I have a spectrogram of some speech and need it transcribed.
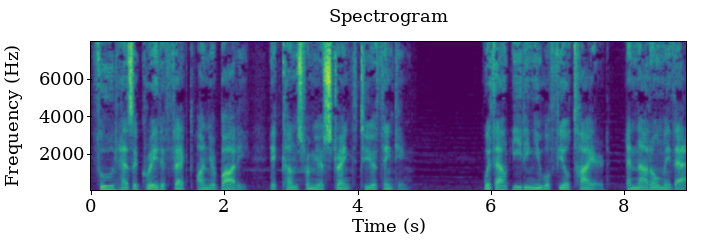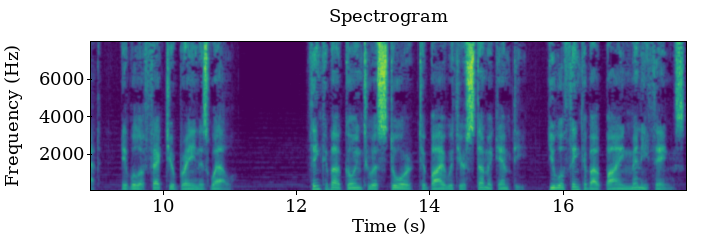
Food has a great effect on your body, it comes from your strength to your thinking. Without eating you will feel tired, and not only that, it will affect your brain as well. Think about going to a store to buy with your stomach empty, you will think about buying many things,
